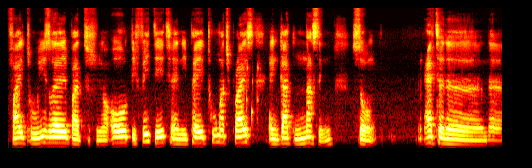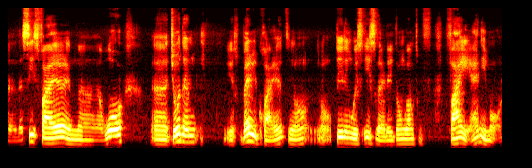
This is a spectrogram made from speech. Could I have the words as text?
fight to Israel, but you know all defeated, and he paid too much price and got nothing. So after the the, the ceasefire and uh, war, uh, Jordan is very quiet. You know, you know, dealing with Israel, they don't want to fight anymore,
